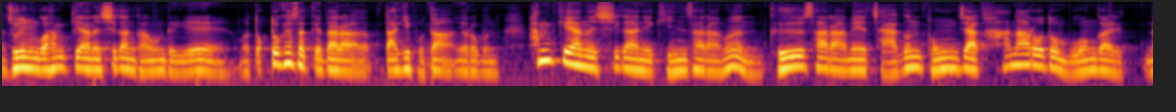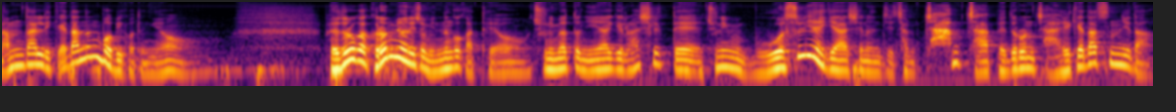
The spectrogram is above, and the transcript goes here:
아, 주님과 함께하는 시간 가운데에 뭐 똑똑해서 깨달았다기보다 여러분 함께하는 시간이 긴 사람은 그 사람의 작은 동작 하나로도 무언가를 남달리 깨닫는 법이거든요. 베드로가 그런 면이 좀 있는 것 같아요. 주님이 어떤 이야기를 하실 때 주님이 무엇을 얘기하시는지 참참 자 베드로는 잘 깨닫습니다.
